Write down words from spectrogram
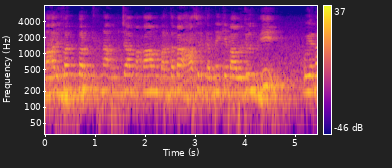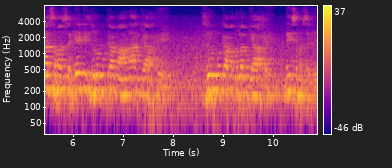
معرفت پر اتنا اونچا مقام مرتبہ حاصل کرنے کے باوجود بھی وہ یہ نہ سمجھ سکے کہ ظلم کا معنی کیا ہے۔ ظلم کا مطلب کیا ہے؟ نہیں سمجھ سکے۔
